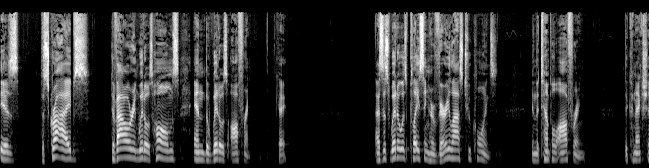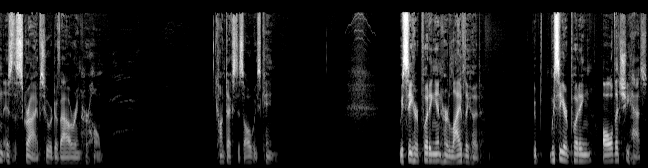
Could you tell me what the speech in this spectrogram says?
is the scribes devouring widows' homes and the widow's offering. Okay? As this widow is placing her very last two coins in the temple offering, the connection is the scribes who are devouring her home. Context is always king. We see her putting in her livelihood. We, we see her putting all that she has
